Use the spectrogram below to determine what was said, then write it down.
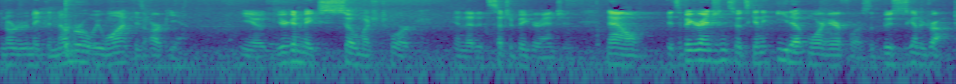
in order to make the number what we want is RPM. You know, you're going to make so much torque in that it's such a bigger engine. Now, it's a bigger engine, so it's going to eat up more airflow, so the boost is going to drop.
